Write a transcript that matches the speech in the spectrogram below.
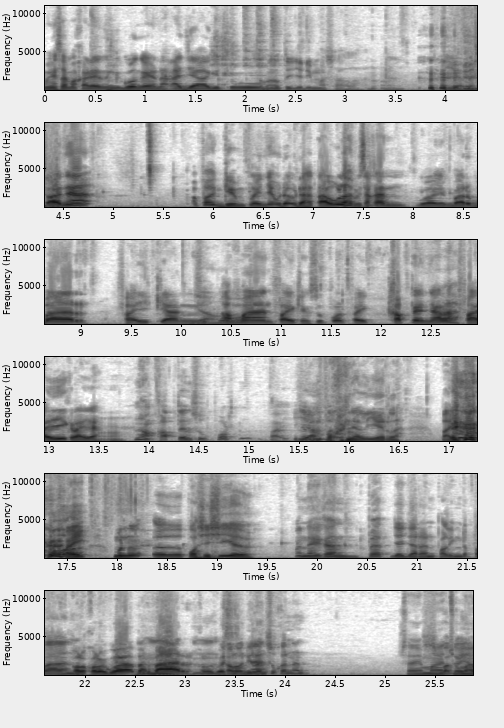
main sama kalian gue nggak enak aja gitu. Sebenarnya tuh jadi masalah. Iya, soalnya apa gameplaynya udah udah tahu lah misalkan gua yang barbar Faik yang Yang- aman Faik yang support Faik kaptennya lah Faik lah ya Nah, kapten support Pak. Iya, pokoknya liar lah. Baik, Oh, baik. men eh, posisi ya. Mana kan pet jajaran paling depan. kalau kalau gua barbar Hmm, kalau hmm. gua kalau sebenarnya- Dilan sukana Saya mah cuma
